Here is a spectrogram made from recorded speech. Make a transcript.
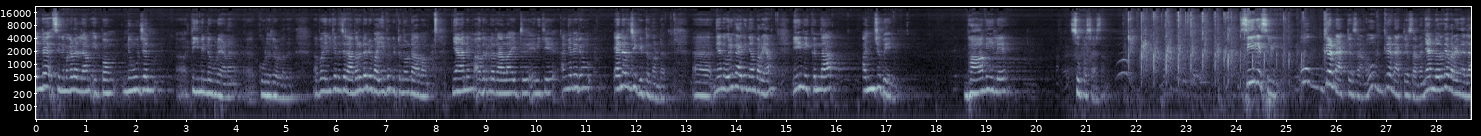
എന്റെ സിനിമകളെല്ലാം ഇപ്പം ന്യൂജൻ ടീമിന്റെ കൂടെയാണ് കൂടുതലുള്ളത്. അപ്പോൾ എനിക്കെന്ന് വെച്ചാൽ അവരുടെ ഒരു വൈബ് കിട്ടുന്നുണ്ടാവാം ഞാനും അവരിൽ ഒരാളായിട്ട് എനിക്ക് അങ്ങനെ ഒരു എനർജി കിട്ടുന്നുണ്ട്. ഞാൻ ഒരു കാര്യം ഞാൻ പറയാം. ഈ നിൽക്കുന്ന അഞ്ചു പേരും ഭാവിയിലെ സൂപ്പർ സ്റ്റാർസാണ് സീരിയസ്ലി ഉഗ്രൻ ആക്ടേഴ്സ് ആണ് ഉഗ്രൻ ആക്ടേഴ്സ് ആണ്. ഞാൻ വെറുതെ പറയുന്നതല്ല.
